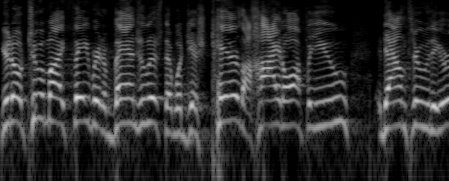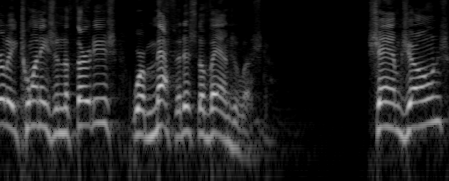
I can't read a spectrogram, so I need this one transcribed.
You know, two of my favorite evangelists that would just tear the hide off of you down through the early 20s and the 30s were Methodist evangelists. Sam Jones,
